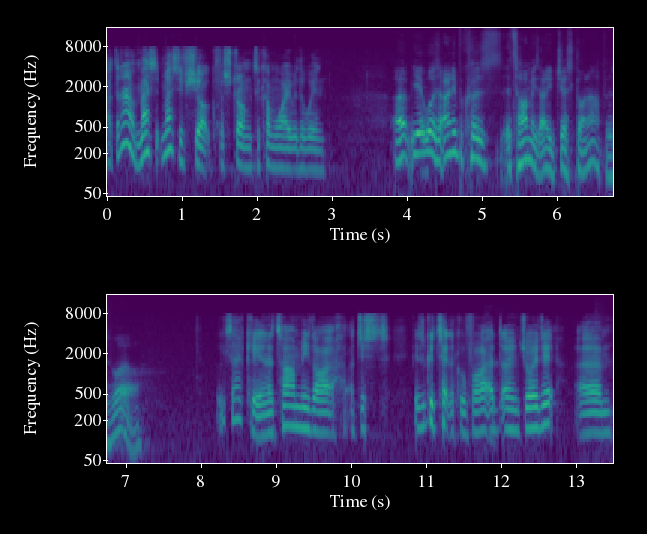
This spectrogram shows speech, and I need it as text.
I don't know, massive massive shock for Strong to come away with a win. Um, yeah, it was only because Itami's only just gone up as well. Exactly, and Itami like I just it was a good technical fight. I, I enjoyed it. Um,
